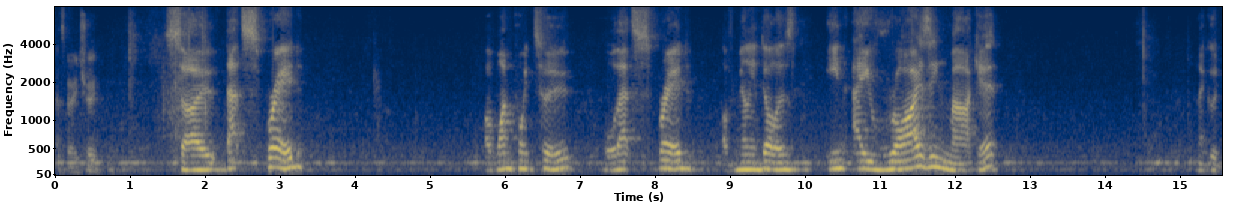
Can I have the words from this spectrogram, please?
That's very true. So that spread of 1.2 or that spread of million dollars in a rising market, no good.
